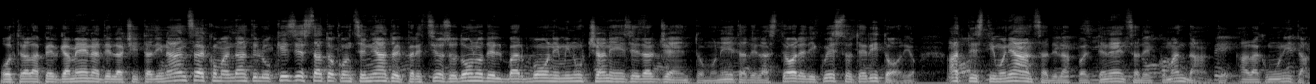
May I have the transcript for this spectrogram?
Oltre alla pergamena della cittadinanza, al comandante Lucchesi è stato consegnato il prezioso dono del barbone minuccianese d'argento, moneta della storia di questo territorio, a testimonianza dell'appartenenza del comandante alla comunità.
